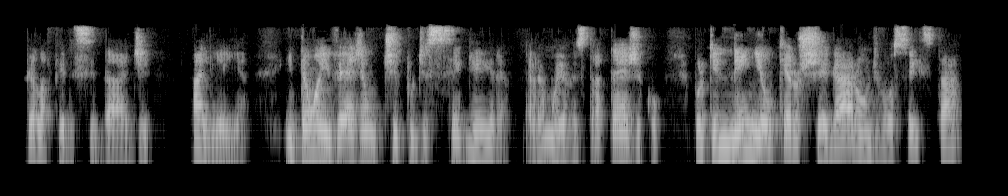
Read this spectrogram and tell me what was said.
pela felicidade alheia. Então, a inveja é um tipo de cegueira, ela é um erro estratégico, porque nem eu quero chegar onde você está,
